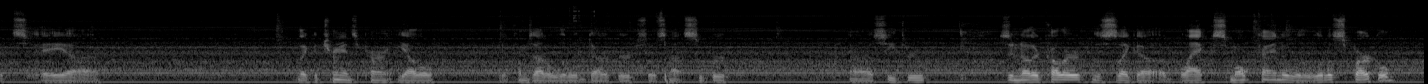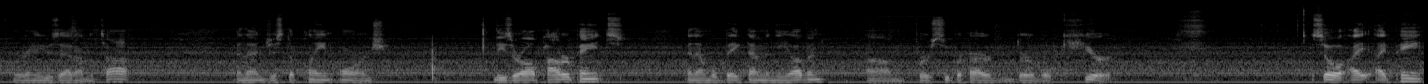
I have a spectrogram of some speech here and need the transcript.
It's a uh, like a transparent yellow it comes out a little darker so it's not super uh, see-through. There's another color. This is like a, a black smoke kind of with a little sparkle. We're going to use that on the top. And then just a plain orange. These are all powder paints. And then we'll bake them in the oven um, for super hard and durable cure. So I, I paint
